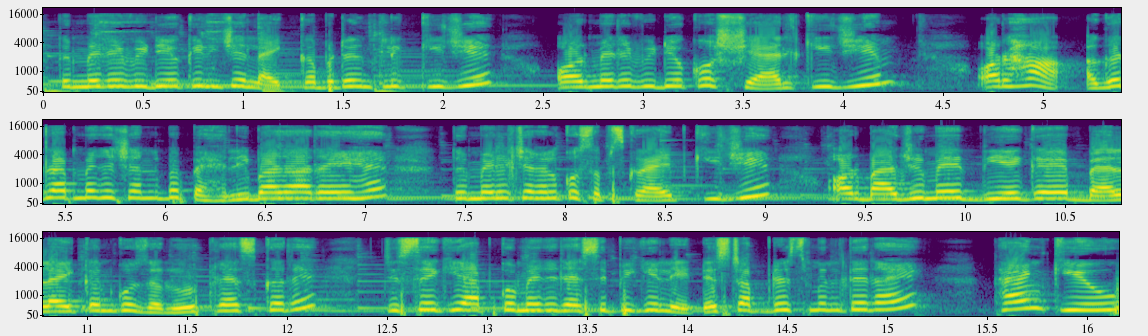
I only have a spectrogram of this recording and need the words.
तो मेरे वीडियो के नीचे लाइक का बटन क्लिक कीजिए और मेरे वीडियो को शेयर कीजिए। और हाँ अगर आप मेरे चैनल पर पहली बार आ रहे हैं तो मेरे चैनल को सब्सक्राइब कीजिए और बाजू में दिए गए बेल आइकन को ज़रूर प्रेस करें, जिससे कि आपको मेरी रेसिपी के लेटेस्ट अपडेट्स मिलते रहें। थैंक यू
